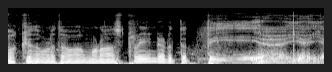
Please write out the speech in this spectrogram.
ഓക്കെ നമ്മൾ തവാങ് മൊണാസ്ട്രീന്റെ അടുത്ത് അയ്യയ്യ.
